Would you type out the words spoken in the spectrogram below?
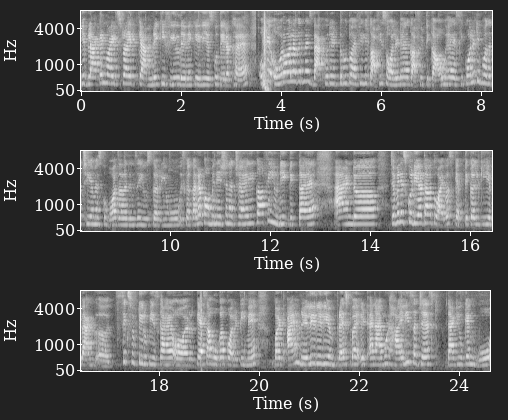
ये ब्लैक एंड व्हाइट स्ट्राइप कैमरे की फील देने के लिए इसको दे रखा है। ओके okay, ओवरऑल अगर मैं इस बैग को रेट करूँ तो आई फील ये काफ़ी सॉलिड है काफ़ी टिकाऊ है। इसकी क्वालिटी बहुत अच्छी है मैं इसको बहुत ज़्यादा दिन से यूज़ कर रही हूँ। इसका कलर कॉम्बिनेशन अच्छा है ये काफ़ी यूनिक दिखता है। एंड uh, जब मैंने इसको लिया था तो आई वॉज़ स्केप्टिकल कि ये बैग सिक्स फिफ्टी रुपीज़ का है और कैसा होगा क्वालिटी में। But I am really really impressed by it and I would highly suggest that you can go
